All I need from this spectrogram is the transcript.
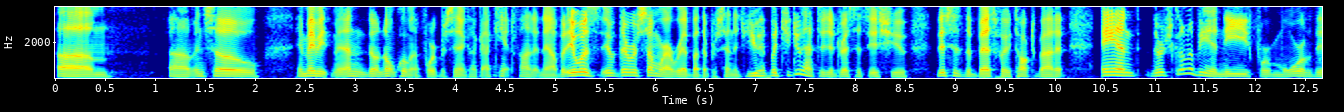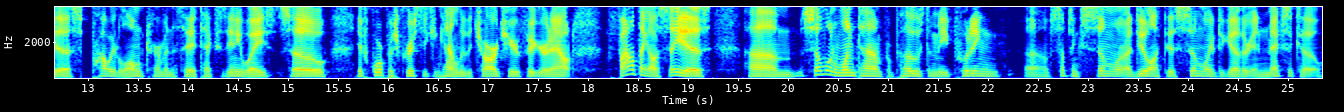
Um, um, and so and maybe and don't don't quote me at forty percent. Like I can't find it now, but it was it, there was somewhere I read about the percentage. You but you do have to address this issue. This is the best way we talked about it, and there's going to be a need for more of this probably long term in the state of Texas, anyways. So if Corpus Christi can kind of lead the charge here, figure it out. Final thing I'll say is, um, someone one time proposed to me putting uh, something similar, a deal like this, similar together in Mexico,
